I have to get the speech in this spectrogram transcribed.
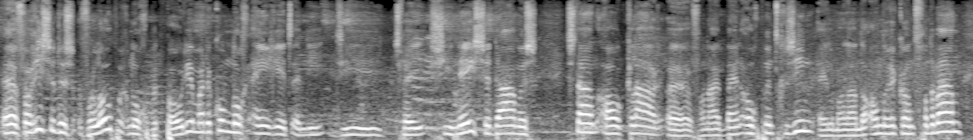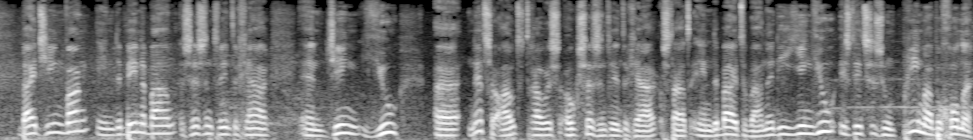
Eh, van Riesen dus voorlopig nog op het podium. Maar er komt nog één rit. En die, die twee Chinese dames staan al klaar eh, vanuit mijn oogpunt gezien. Helemaal aan de andere kant van de baan. Bij Jing Wang in de binnenbaan. 26 jaar. En Jing Yu eh, net zo oud, trouwens ook 26 jaar, staat in de buitenbaan. En die Yingyu is dit seizoen prima begonnen.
